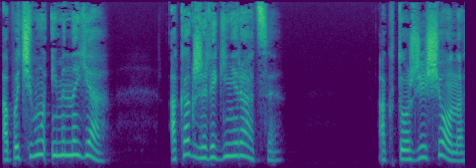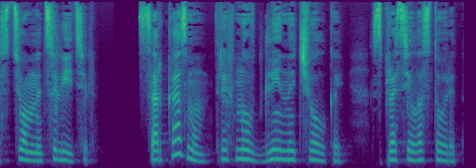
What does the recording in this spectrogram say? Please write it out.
А почему именно я? А как же регенерация? А кто же еще у нас темный целитель? С сарказмом, тряхнув длинной челкой, спросил Асторет.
